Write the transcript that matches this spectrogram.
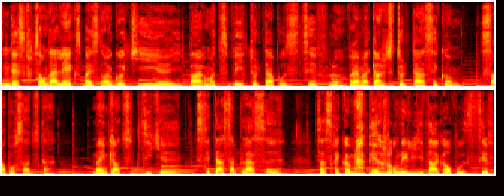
Une description d'Alex, ben, c'est un gars qui est euh, hyper motivé, tout le temps positif. Là. Vraiment, quand je dis tout le temps, c'est comme 100% du temps. Même quand tu te dis que si t'étais à sa place, euh, ça serait comme la pire journée, lui il est encore positif.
